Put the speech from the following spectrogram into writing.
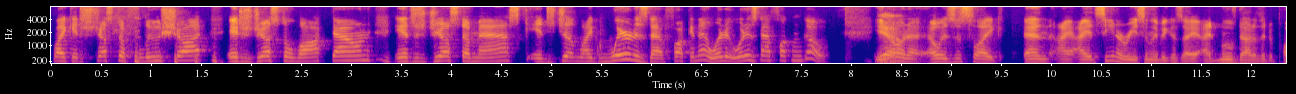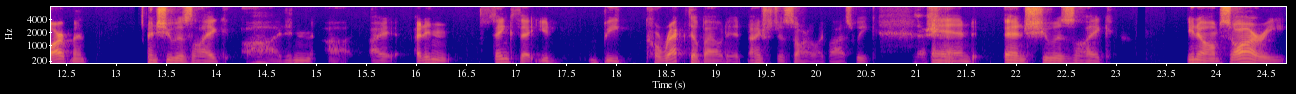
Like it's just a flu shot. It's just a lockdown. It's just a mask. It's just like, where does that fucking end? Where, where does that fucking go? You Yeah. know, and I, I was just like, and I, I had seen her recently because I, I'd moved out of the department, and she was like, oh, I didn't, uh, I, I didn't think that you'd be correct about it. I just saw her like last week and and she was like you know i'm sorry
